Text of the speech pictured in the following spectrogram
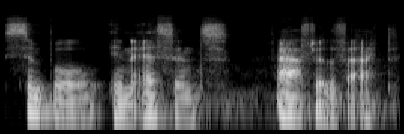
simple in essence after the fact,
